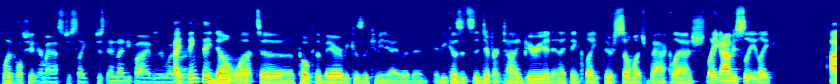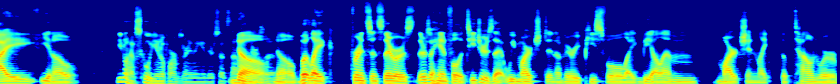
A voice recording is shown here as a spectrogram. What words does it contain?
political shit in your mask, just like just N95s or whatever. I think they don't want to poke the bear because of the community I live in and because it's the different time period. And I think like there's so much backlash. Like obviously, like I, you know, you don't have school uniforms or anything either, so it's not. no, like a- no. But like for instance, there was there's a handful of teachers that we marched in a very peaceful like BLM march in like the town where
